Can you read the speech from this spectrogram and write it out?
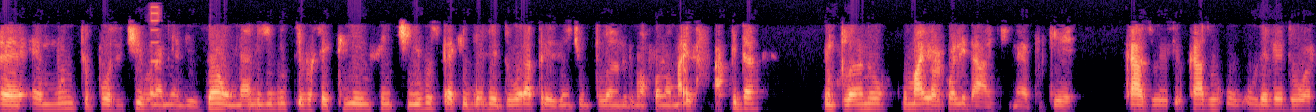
é, é, muito positivo na minha visão, na medida em que você cria incentivos para que o devedor apresente um plano de uma forma mais rápida, um plano com maior qualidade, né? Porque caso caso o, o devedor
